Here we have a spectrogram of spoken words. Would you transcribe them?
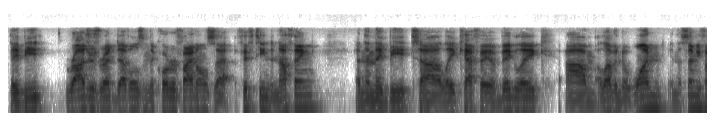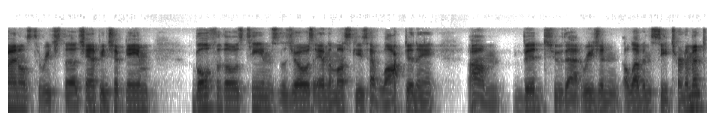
they beat Rogers Red Devils in the quarterfinals at 15 to nothing, and then they beat uh, Lake Cafe of Big Lake um, 11 to one in the semifinals to reach the championship game. both of those teams, the Joes and the Muskies, have locked in a um, bid to that Region 11 seed tournament.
